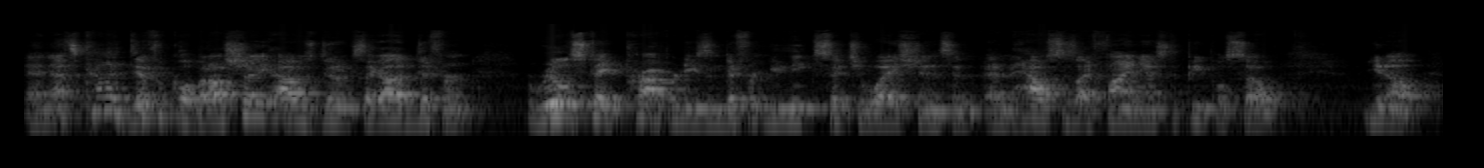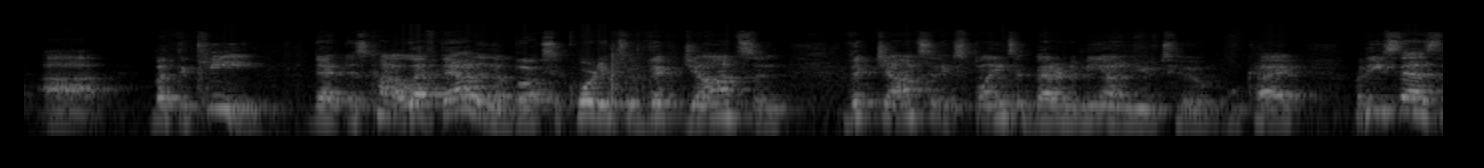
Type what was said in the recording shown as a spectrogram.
and that's kind of difficult. But I'll show you how I was doing because I got a different real estate properties in different unique situations and, and houses I finance to people. So, you know, uh, but the key that is kind of left out in the books, according to Vic Johnson, Vic Johnson explains it better to me on YouTube, okay? But he says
